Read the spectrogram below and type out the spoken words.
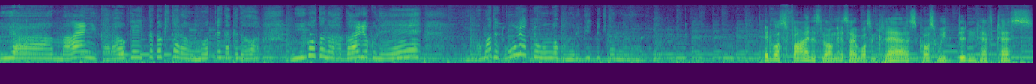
いやー前にカラオケ行った時から思ってたけど見事な破壊力ね今までどうやって音楽乗り切ってきたのよ It was fine as long as I was in class, cause we didn't have tests.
